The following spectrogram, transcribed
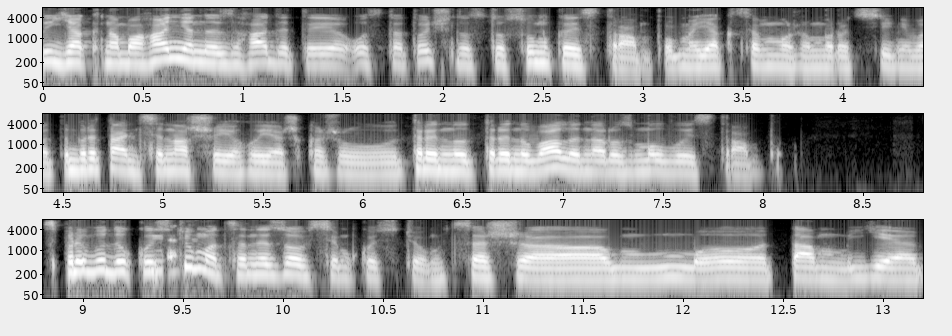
як намагання не згадати остаточно стосунки з Трампом. Як це можемо розцінювати? Британці наші його, я ж кажу, трену, тренували на розмову із Трампом. З приводу костюма, це не зовсім костюм. Це ж там є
